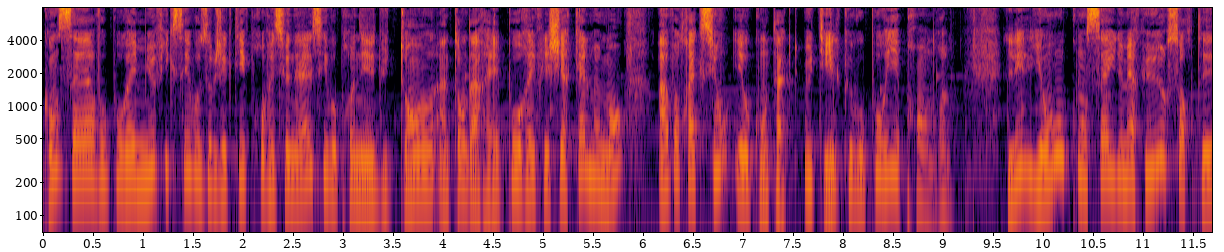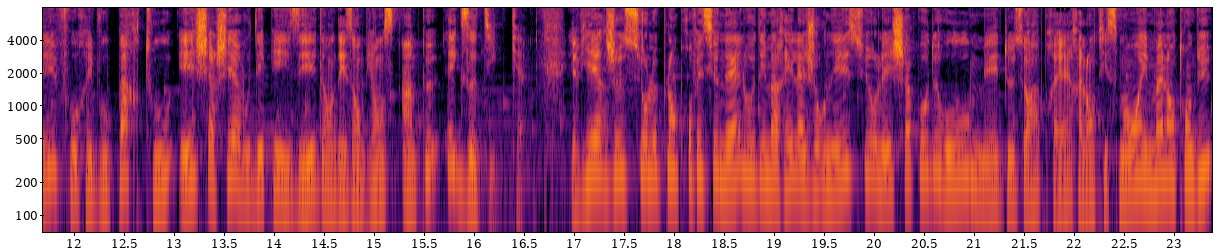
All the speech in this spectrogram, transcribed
Cancer, vous pourrez mieux fixer vos objectifs professionnels si vous prenez du temps, un temps d'arrêt pour réfléchir calmement à votre action et aux contacts utiles que vous pourriez prendre. Les lions, conseil de Mercure, sortez, fourrez-vous partout et cherchez à vous dépayser dans des ambiances un peu exotiques. Vierge, sur le plan professionnel, vous démarrez la journée sur les chapeaux de roue, mais deux heures après, ralentissement et malentendu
